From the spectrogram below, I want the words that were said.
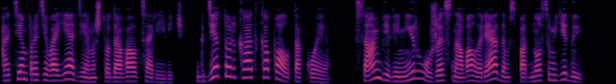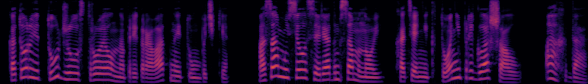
а тем противоядием, что давал царевич. Где только откопал такое. Сам Велимир уже сновал рядом с подносом еды, который тут же устроил на прикроватной тумбочке. А сам уселся рядом со мной, хотя никто не приглашал. Ах да,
